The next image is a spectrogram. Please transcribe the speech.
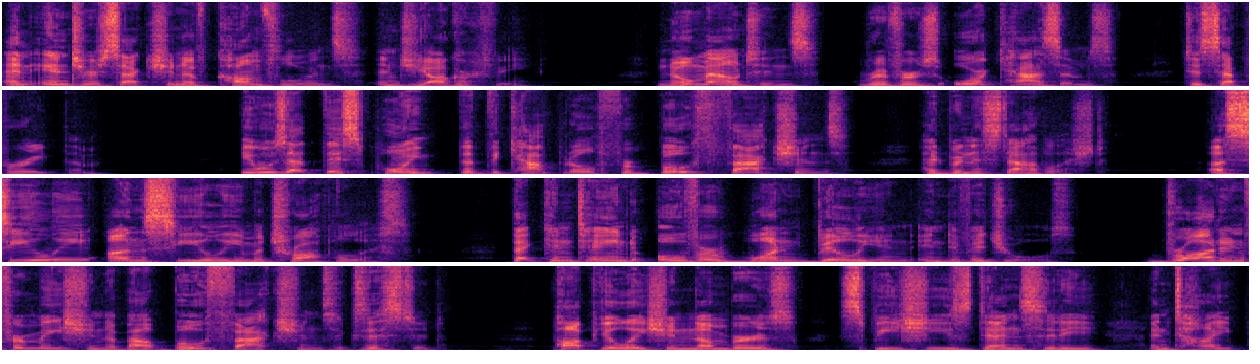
an intersection of confluence and geography. No mountains, rivers, or chasms to separate them. It was at this point that the capital for both factions had been established a Seelie Unseelie metropolis that contained over 1 billion individuals. Broad information about both factions existed population numbers, species density, and type,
